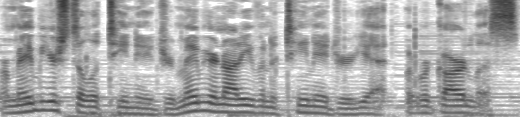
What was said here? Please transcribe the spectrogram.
or maybe you're still a teenager, maybe you're not even a teenager yet, but regardless,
